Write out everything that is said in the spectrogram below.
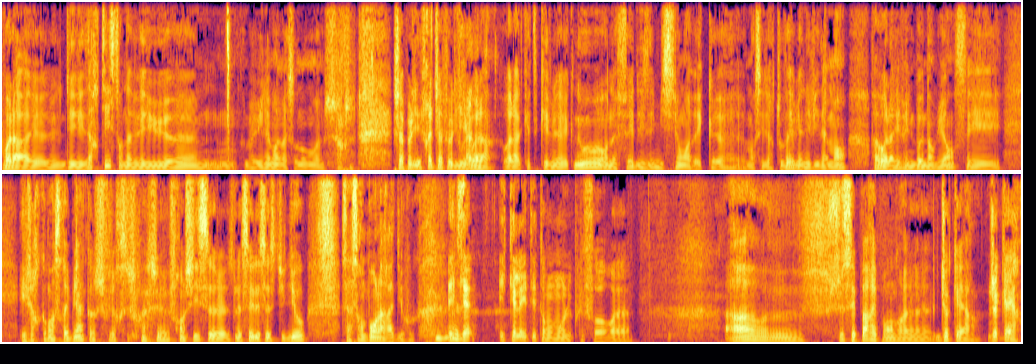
Voilà, euh, des artistes. On avait eu, euh, bah évidemment, il va son nom, moi, Chapelier, Fred Chapelier. Fred. Voilà, voilà, qui est, qui est venu avec nous. On a fait des émissions avec euh, Monseigneur Touvet, bien évidemment. Enfin voilà, il y avait une bonne ambiance et et je recommencerai bien quand je, je franchisse le seuil de ce studio. Ça sent bon la radio. Et, quel, et quel a été ton moment le plus fort euh, Ah, euh, je sais pas répondre. euh, Joker. Joker.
